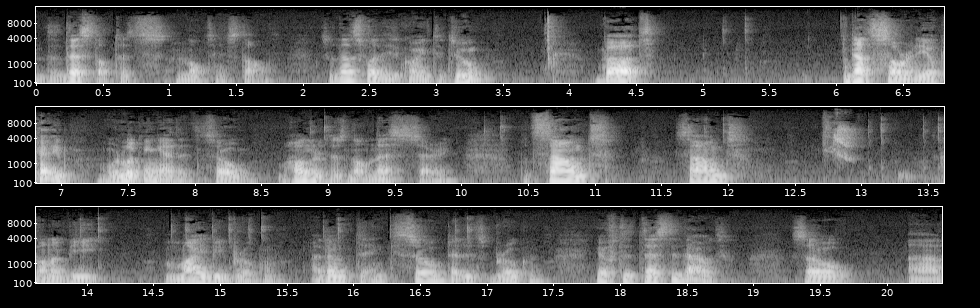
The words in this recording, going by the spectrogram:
the desktop that's not installed. So that's what it's going to do. But that's already okay. We're looking at it. So 100 is not necessary. But sound, sound, gonna be, might be broken. I don't think so that it's broken. You have to test it out. So uh,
